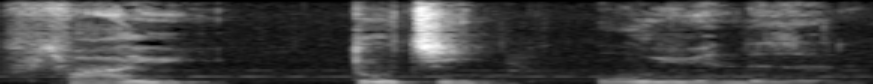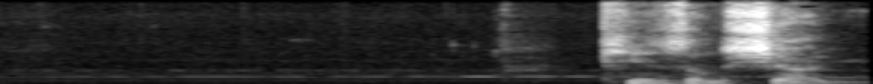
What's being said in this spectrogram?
法语度尽无缘的人。天上下雨，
